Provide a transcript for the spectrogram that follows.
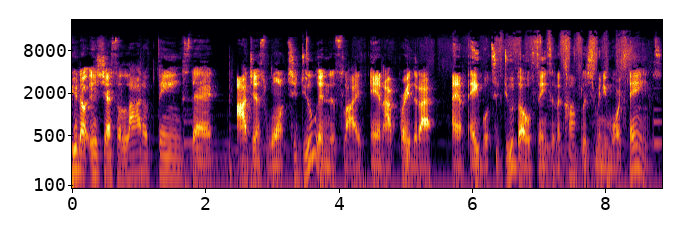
you know, it's just a lot of things that I just want to do in this life. And I pray that I am able to do those things and accomplish many more things.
